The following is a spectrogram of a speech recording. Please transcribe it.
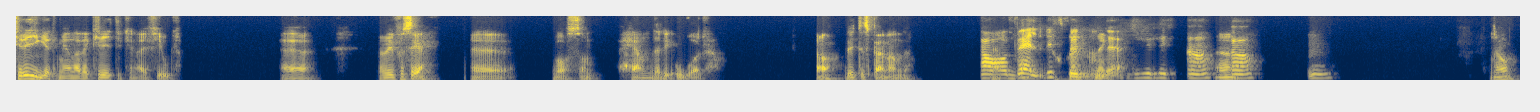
kriget menade kritikerna i fjol. Eh, men vi får se eh, vad som händer i år. Ja, lite spännande. Ja, väldigt spännande. Lite, ja, ja. ja. Mm. ja.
